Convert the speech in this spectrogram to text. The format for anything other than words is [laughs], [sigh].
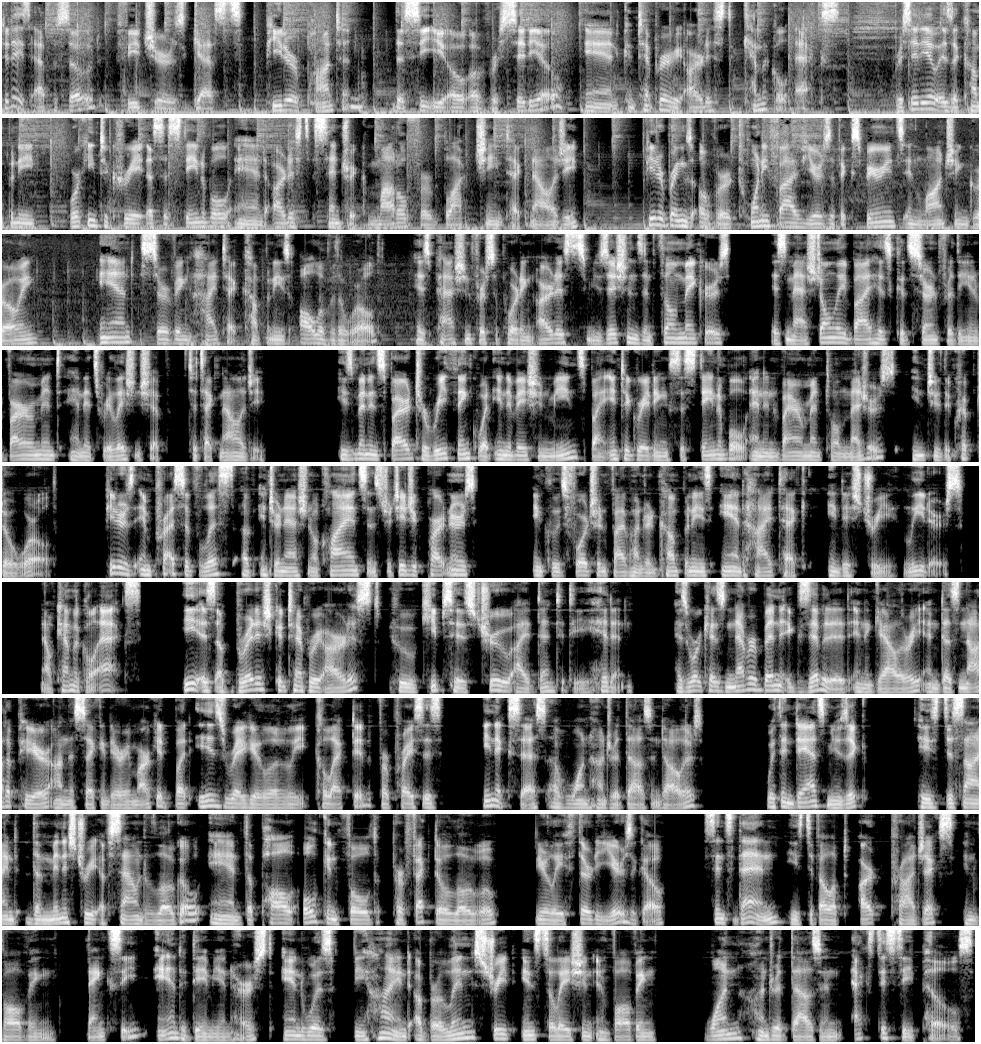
Today's episode features guests Peter Ponton, the CEO of Residio, and contemporary artist Chemical X. Residio is a company working to create a sustainable and artist centric model for blockchain technology. Peter brings over 25 years of experience in launching, growing, and serving high tech companies all over the world. His passion for supporting artists, musicians, and filmmakers is matched only by his concern for the environment and its relationship to technology. He's been inspired to rethink what innovation means by integrating sustainable and environmental measures into the crypto world. Peter's impressive list of international clients and strategic partners includes Fortune 500 companies and high tech industry leaders. Now, Chemical X, he is a British contemporary artist who keeps his true identity hidden. His work has never been exhibited in a gallery and does not appear on the secondary market, but is regularly collected for prices in excess of $100,000. Within dance music, he's designed the Ministry of Sound logo and the Paul Oakenfold Perfecto logo nearly 30 years ago. Since then, he's developed art projects involving Banksy and Damien Hirst and was behind a Berlin street installation involving 100,000 ecstasy pills.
